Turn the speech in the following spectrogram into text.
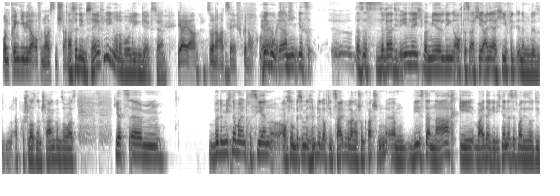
und bringe die wieder auf 'n neuesten Stand. Hast du die im Safe liegen oder wo liegen die extern? Ja, ja, Okay, so 'ne Art. Safe, genau. Ja, Okay, ja, gut, richtig. ähm, jetzt, äh das ist relativ ähnlich. Bei mir liegen auch das Archi eine Archiv liegt in 'nem ges abgeschlossenen Schrank und so was. Jetzt, ähm, würde mich noch mal interessieren, auch so 'n bisschen mit Hinblick auf die Zeit, wie lange wir schon quatschen, ähm, wie es danach geh weitergeht. Ich nenne das jetzt mal die so die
